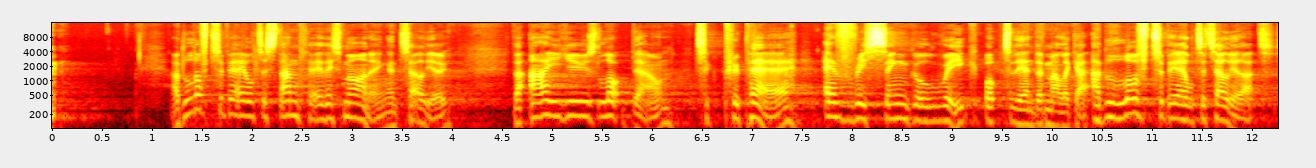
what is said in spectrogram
I'd love to be able to stand here this morning and tell you that I used lockdown to prepare every single week up to the end of Malachi. I'd love to be able to tell you that,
